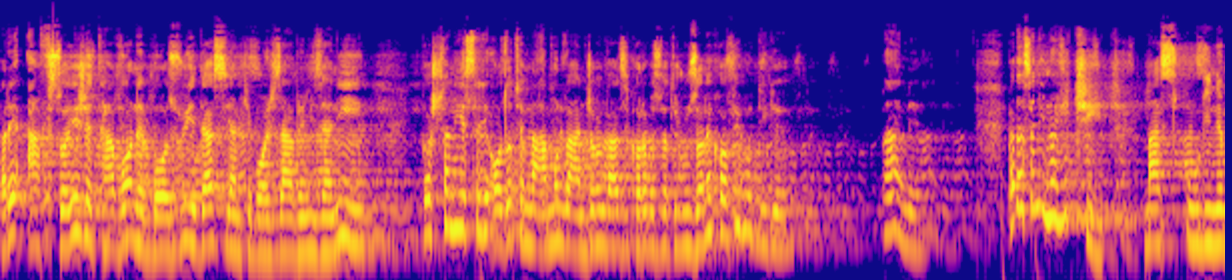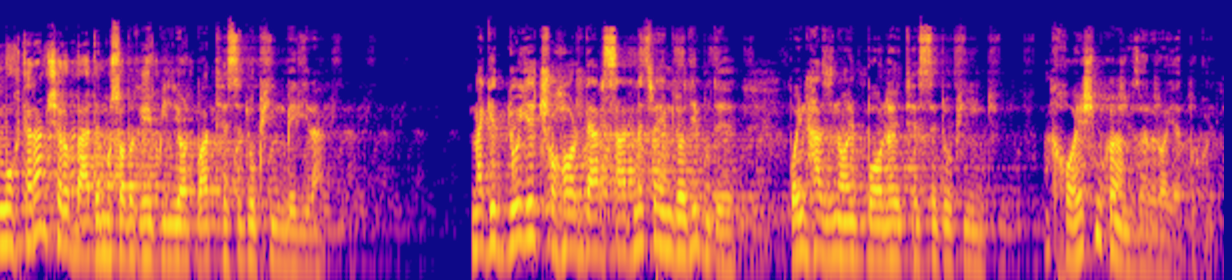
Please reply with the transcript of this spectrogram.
برای افزایش توان بازوی دستی هم که باش ضربه می‌زنی داشتن یه سری عادات معمول و انجام بعضی کارا به صورت روزانه کافی بود دیگه. بله. بعد اصلا اینا هیچی. مسئولین محترم چرا بعد مسابقه بیلیارد باید تست دوپینگ بگیرن؟ مگه دوی چهار درصد متر امدادی بوده با این هزینه های بالای تست دوپینگ؟ من خواهش می‌کنم یه ذره رایت بکنید.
